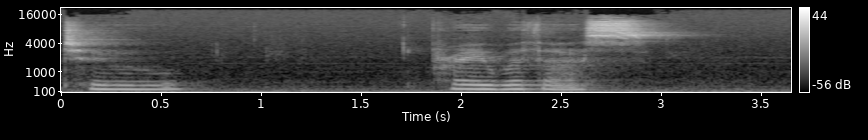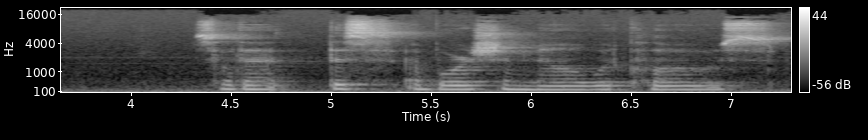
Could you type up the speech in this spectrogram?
to pray with us so that this abortion mill would close.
